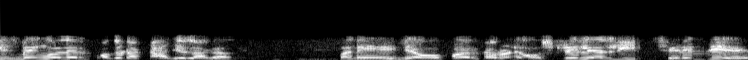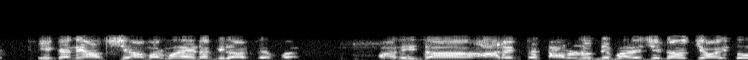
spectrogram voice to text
ইস্ট বেঙ্গলের কতটা কাজে লাগাবে। মানে এই যে অফার কারণ অস্ট্রেলিয়ান লিগ ছেড়ে দিয়ে এখানে আসছে আমার মনে হয় এটা বিরাট ব্যাপার। আর এটা আরেকটা কারণ হতে পারে, সেটা হচ্ছে হয়তো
